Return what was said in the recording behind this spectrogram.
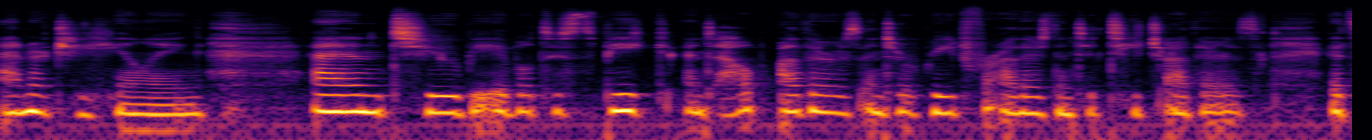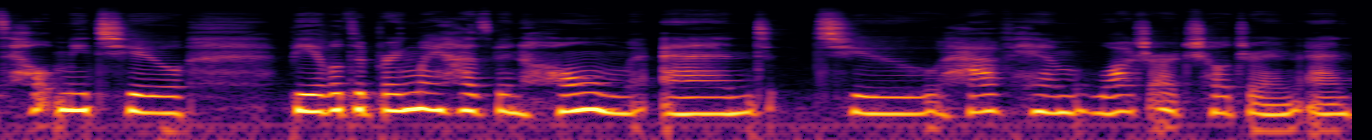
energy healing and to be able to speak and to help others and to read for others and to teach others. It's helped me to be able to bring my husband home and to have him watch our children. And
